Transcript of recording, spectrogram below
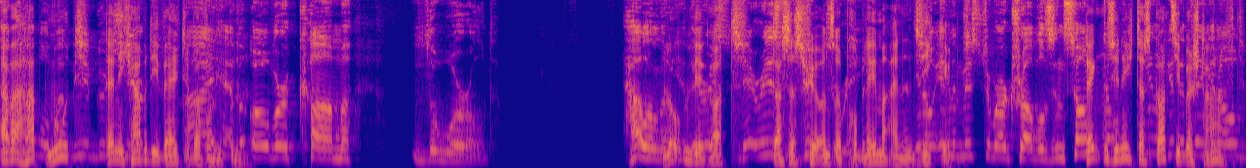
Aber habt Mut, denn ich habe die Welt überwunden. Loben wir Gott, dass es für unsere Probleme einen Sieg gibt. Denken Sie nicht, dass Gott Sie bestraft.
